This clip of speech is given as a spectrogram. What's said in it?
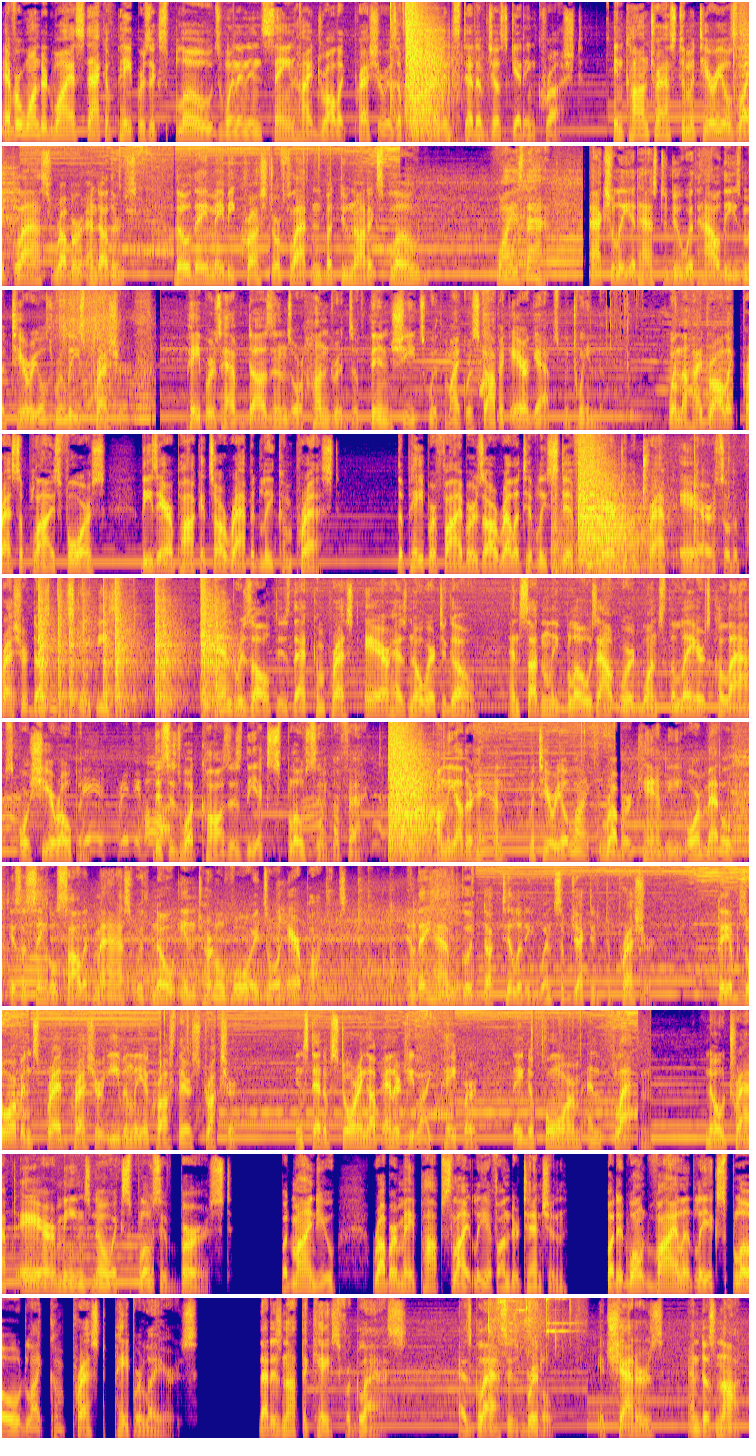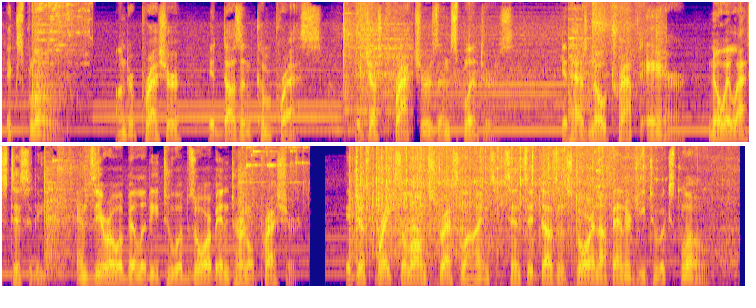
Ever wondered why a stack of papers explodes when an insane hydraulic pressure is applied instead of just getting crushed? In contrast to materials like glass, rubber, and others, though they may be crushed or flattened but do not explode? Why is that? Actually, it has to do with how these materials release pressure. Papers have dozens or hundreds of thin sheets with microscopic air gaps between them. When the hydraulic press applies force, these air pockets are rapidly compressed. The paper fibers are relatively stiff compared to the trapped air, so the pressure doesn't escape easily. The end result is that compressed air has nowhere to go and suddenly blows outward once the layers collapse or shear open. This is what causes the explosive effect. On the other hand, material like rubber, candy, or metal is a single solid mass with no internal voids or air pockets. And they have good ductility when subjected to pressure. They absorb and spread pressure evenly across their structure, Instead of storing up energy like paper, they deform and flatten. No trapped air means no explosive burst. But mind you, rubber may pop slightly if under tension, but it won't violently explode like compressed paper layers. That is not the case for glass. As glass is brittle, it shatters and does not explode. Under pressure, it doesn't compress. It just fractures and splinters. It has no trapped air, no elasticity, and zero ability to absorb internal pressure. It just breaks along stress lines since it doesn't store enough energy to explode.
